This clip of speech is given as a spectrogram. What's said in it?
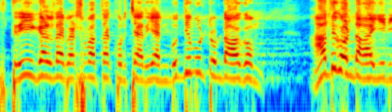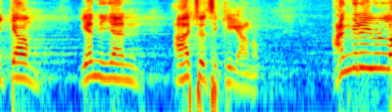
സ്ത്രീകളുടെ വിഷമത്തെക്കുറിച്ച് അറിയാൻ ബുദ്ധിമുട്ടുണ്ടാകും. അതുകൊണ്ടായിരിക്കാം എന്ന് ഞാൻ ആശ്വസിക്കുകയാണ്. അങ്ങനെയുള്ള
